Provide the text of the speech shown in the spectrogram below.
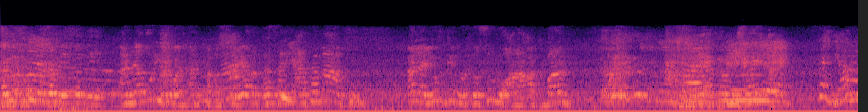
خلي خلي خلي أنا أريد أن أركب السيارة السريعة معكم. ألا يمكن الحصول على أكبر؟ سيارة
